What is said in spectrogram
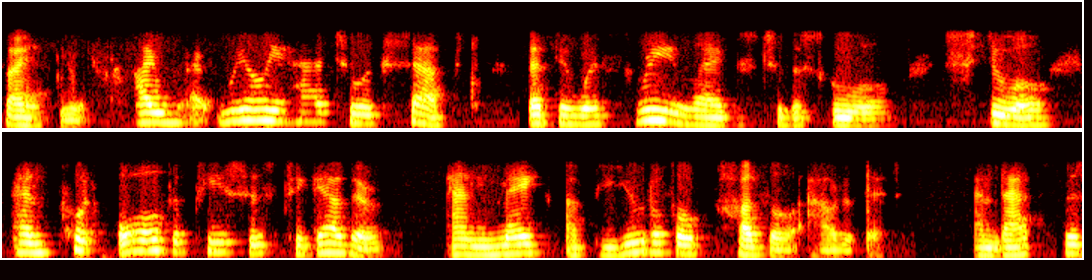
thank you. I really had to accept that there were three legs to the school stool and put all the pieces together and make a beautiful puzzle out of it. And that's the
